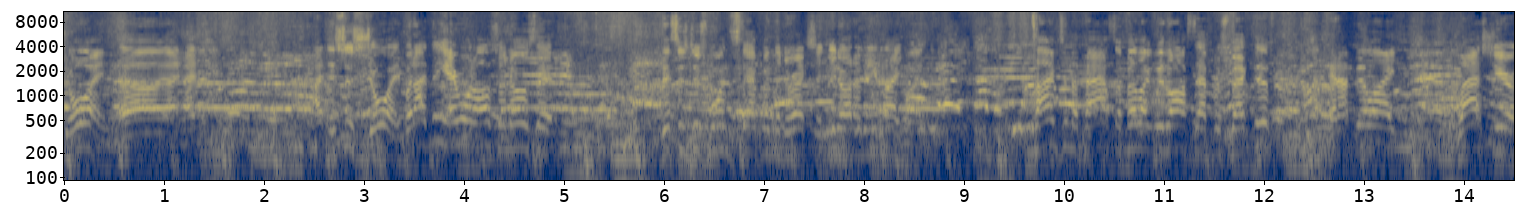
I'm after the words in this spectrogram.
joy. Uh, I, I, it's just joy. But I think everyone also knows that this is just one step in the direction. You know what I mean? Like times in the past, I felt like we lost that perspective, and I feel like last year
